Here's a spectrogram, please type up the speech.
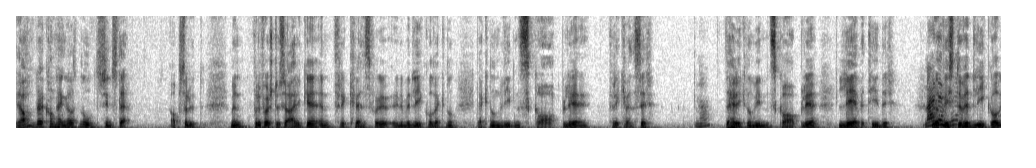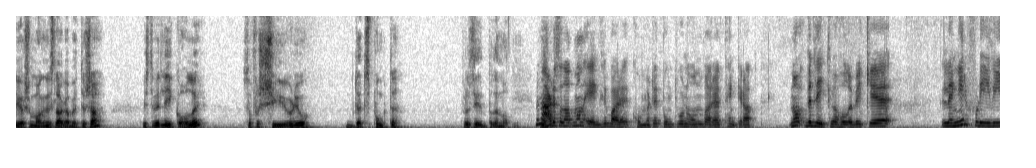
Ja, det kan henge at noen syns det. Absolutt. Men for det første så er ikke en frekvens for vedlikehold det er ikke noen, det er ikke noen vitenskapelige frekvenser. Nei. Det er heller ikke noen vitenskapelige levetider. Nei, For hvis du vedlikehold gjør som Magnus Lagabøtter sa Hvis du vedlikeholder, så forskyver du jo dødspunktet, for å si det på den måten. Men er det sånn at man egentlig bare kommer til et punkt hvor noen bare tenker at nå vedlikeholder vi ikke lenger, fordi vi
